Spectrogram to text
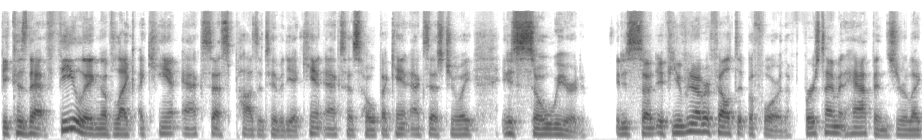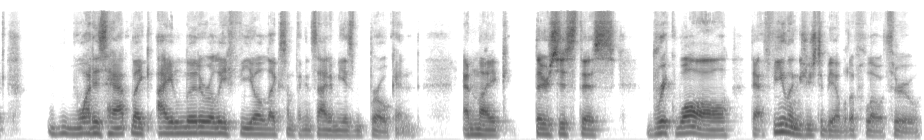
because that feeling of like, I can't access positivity, I can't access hope, I can't access joy is so weird. It is so, if you've never felt it before, the first time it happens, you're like, what is happening? Like, I literally feel like something inside of me is broken. And like, there's just this brick wall that feelings used to be able to flow through.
